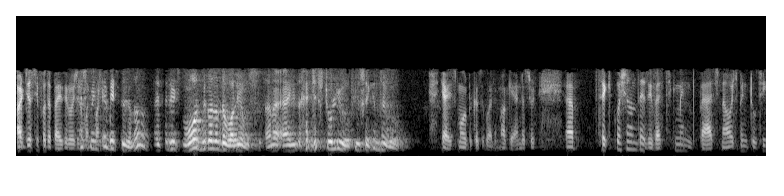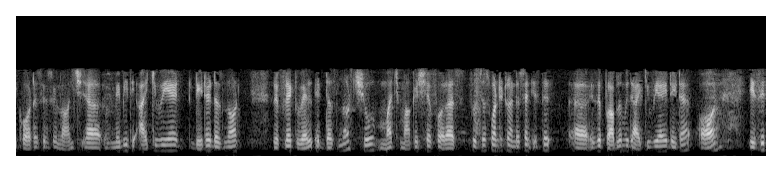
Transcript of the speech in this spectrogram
Adjusted for the price erosion. I mentioned it you, no? I said it's more because of the volumes. And I, I, I just told you a few seconds ago. Yeah, it's more because of volume. Okay, understood. Uh, Second question on the Rivastigmine patch. Now it's been two, three quarters since we launched. Uh, maybe the IQVIA data does not reflect well. It does not show much market share for us. So just wanted to understand, is there uh, is a problem with the IQVIA data or is it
